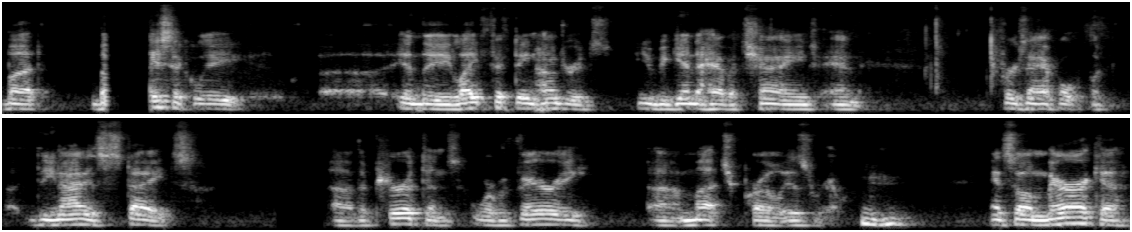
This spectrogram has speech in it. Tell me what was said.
but, but basically, in the late 1500s, you begin to have a change. And for example, the, the United States, uh, the Puritans were very uh, much pro Israel. Mhm. And so America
